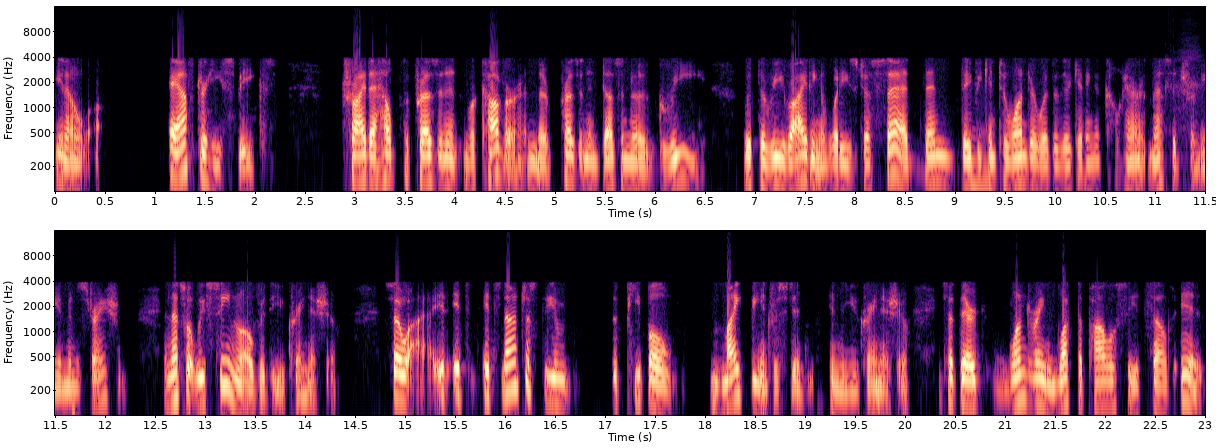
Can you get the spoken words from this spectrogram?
you know after he speaks try to help the president recover and the president doesn't agree with the rewriting of what he's just said then they mm-hmm. begin to wonder whether they're getting a coherent message from the administration. And that's what we've seen over the ukraine issue. So uh, it, it's it's not just the the people might be interested in the Ukraine issue. It's that they're wondering what the policy itself is.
